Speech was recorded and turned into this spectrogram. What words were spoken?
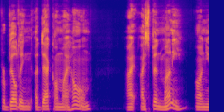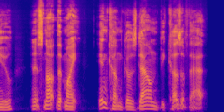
for building a deck on my home, I, I spend money on you. And it's not that my income goes down because of that.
